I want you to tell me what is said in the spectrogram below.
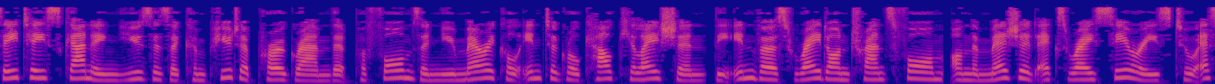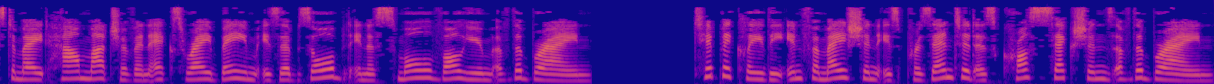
CT scanning uses a computer program that performs a numerical integral calculation the inverse radon transform on the measured X-ray series to estimate how much of an X-ray beam is absorbed in a small volume of the brain. Typically the information is presented as cross-sections of the brain.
